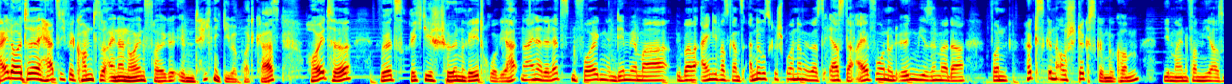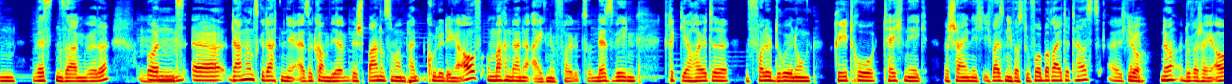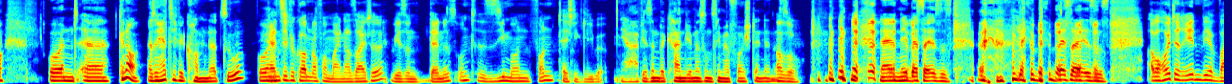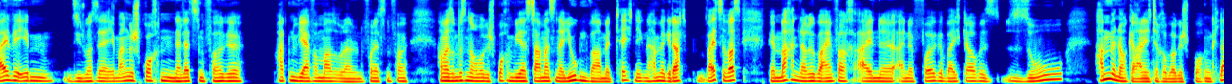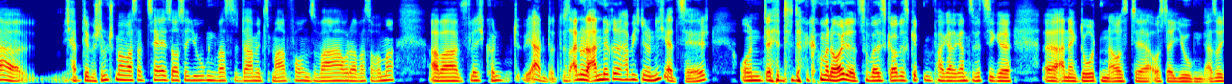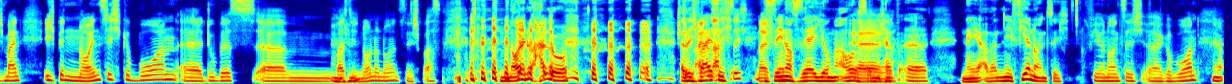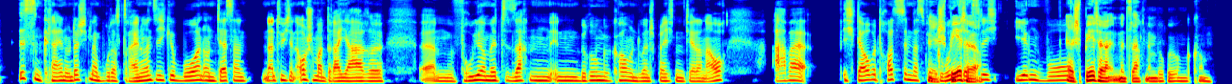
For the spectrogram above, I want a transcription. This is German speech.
Hi Leute, herzlich willkommen zu einer neuen Folge im Technikliebe Podcast. Heute wird's richtig schön retro. Wir hatten eine der letzten Folgen, in dem wir mal über eigentlich was ganz anderes gesprochen haben, über das erste iPhone und irgendwie sind wir da von Höcksken auf Stöcksken gekommen, wie meine Familie aus dem Westen sagen würde. Mhm. Und äh, da haben wir uns gedacht, nee, also komm, wir, wir sparen uns noch mal ein paar coole Dinge auf und machen da eine eigene Folge zu. Und deswegen kriegt ihr heute eine volle Dröhnung Retro, Technik, wahrscheinlich, ich weiß nicht, was du vorbereitet hast. Äh, ich ja. Ne, du wahrscheinlich auch. Und äh, genau, also herzlich willkommen dazu. Und herzlich willkommen auch von meiner Seite. Wir sind Dennis und Simon von Technikliebe. Ja, wir sind bekannt, wir müssen uns nicht mehr vorstellen, Dennis. Also. nee, nee, besser ist es. besser ist es. Aber heute reden wir, weil wir eben, du hast ja eben angesprochen, in der letzten Folge hatten wir einfach mal so, oder in der vorletzten Folge, haben wir so ein bisschen darüber gesprochen, wie das damals in der Jugend war mit Technik. Und haben wir gedacht, weißt du was, wir machen darüber einfach eine, eine Folge, weil ich glaube, so haben wir noch gar nicht darüber gesprochen. Klar, ich habe dir bestimmt schon mal was erzählt so aus der Jugend, was da mit Smartphones war oder was auch immer. Aber vielleicht könnt, ja, das eine oder andere habe ich dir noch nicht erzählt. Und äh, da kommen wir heute dazu, weil ich glaube, es gibt ein paar ganz witzige äh, Anekdoten aus der, aus der Jugend. Also ich meine, ich bin 90 geboren, äh, du bist, ähm, mhm. weiß nicht, 99, Spaß. Neun, hallo. also ich 81? weiß, ich, Nein, ich sehe noch sehr jung aus äh, und ich habe, äh, nee, aber nee, 94. 94 äh, geboren. Ja ist ein kleiner Unterschied. Mein Bruder ist 93 geboren und der ist dann natürlich dann auch schon mal drei Jahre ähm, früher mit Sachen in Berührung gekommen und du entsprechend ja dann auch. Aber ich glaube trotzdem, dass wir nee, grundsätzlich später. irgendwo. Er ist später mit Sachen in Berührung gekommen.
